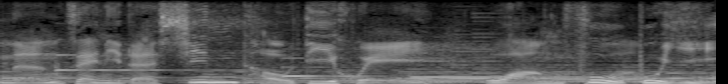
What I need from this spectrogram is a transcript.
能在你的心头低回，往复不已。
